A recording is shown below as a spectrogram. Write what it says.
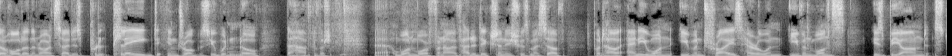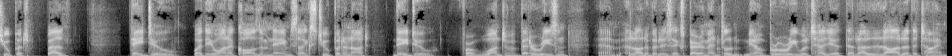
the whole of the north side is pl- plagued in drugs. You wouldn't know the half of it. Uh, one more for now. I've had addiction issues myself, but how anyone even tries heroin even once is beyond stupid. Well, they do. Whether you want to call them names like stupid or not, they do, for want of a better reason. Um, a lot of it is experimental. You know, brewery will tell you that a lot of the time,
